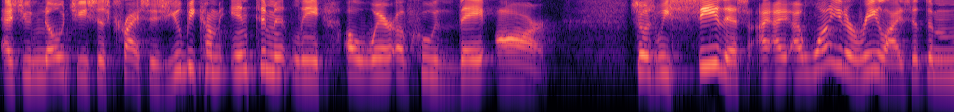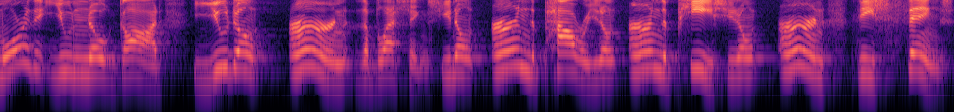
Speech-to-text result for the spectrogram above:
as you know Jesus Christ, as you become intimately aware of who they are. So, as we see this, I, I, want you to realize that the more that you know God, you don't earn the blessings. You don't earn the power. You don't earn the peace. You don't earn these things.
